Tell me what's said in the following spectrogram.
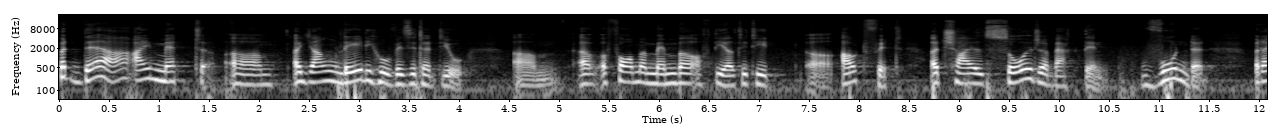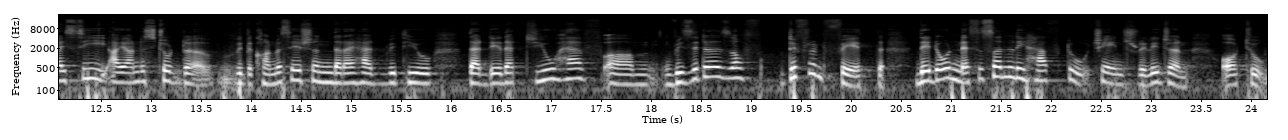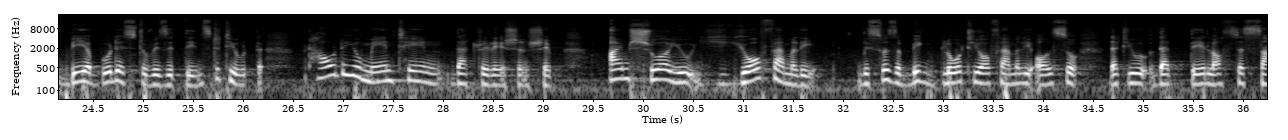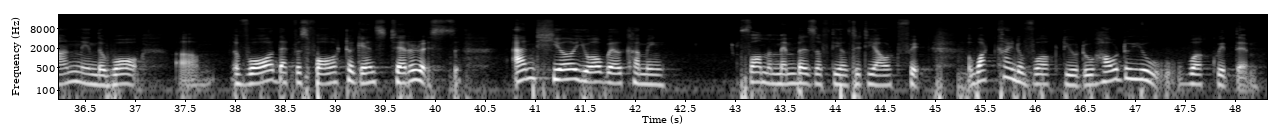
But there, I met um, a young lady who visited you, um, a, a, former member of the LTT uh, outfit, a child soldier back then, wounded. But I see, I understood uh, with the conversation that I had with you that day that you have um, visitors of different faith. They don't necessarily have to change religion or to be a Buddhist to visit the institute. But how do you maintain that relationship? I'm sure you, your family, this was a big blow to your family also that you that they lost a son in the war, um, a war that was fought against terrorists, and here you are welcoming former members of the LTT outfit. What kind of work do you do? How do you work with them?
